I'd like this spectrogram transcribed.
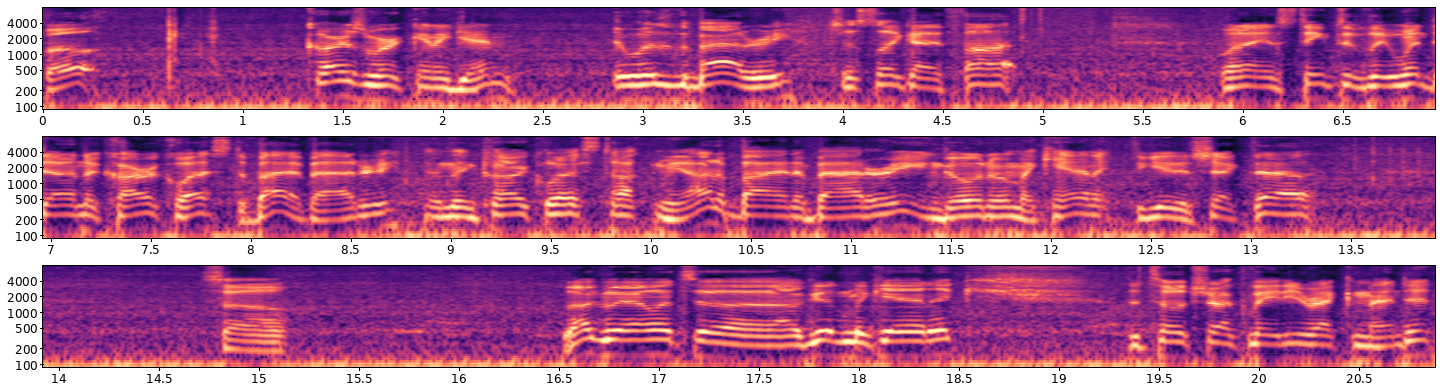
Well, car's working again. It was the battery, just like I thought. When I instinctively went down to CarQuest to buy a battery, and then CarQuest talked me out of buying a battery and going to a mechanic to get it checked out. So, luckily I went to a good mechanic. The tow truck lady recommended,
